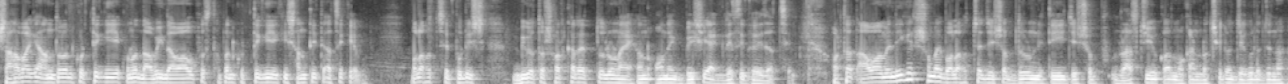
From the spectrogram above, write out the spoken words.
শাহবাগে আন্দোলন করতে গিয়ে কোনো দাবি দাওয়া উপস্থাপন করতে গিয়ে কি শান্তিতে আছে কেউ? বলা হচ্ছে পুলিশ বিগত সরকারের তুলনায় এখন অনেক বেশি অ্যাগ্রেসিভ হয়ে যাচ্ছে। অর্থাৎ আওয়ামী লীগের সময় বলা হচ্ছে যেসব দুর্নীতি, যেসব রাষ্ট্রীয় কর্মকাণ্ড ছিল যেগুলোর জন্য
